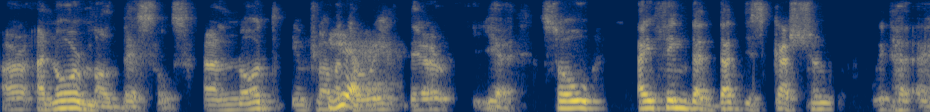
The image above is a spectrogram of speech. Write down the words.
are abnormal vessels, are not inflammatory. Yeah. They're yeah. So I think that that discussion would uh,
